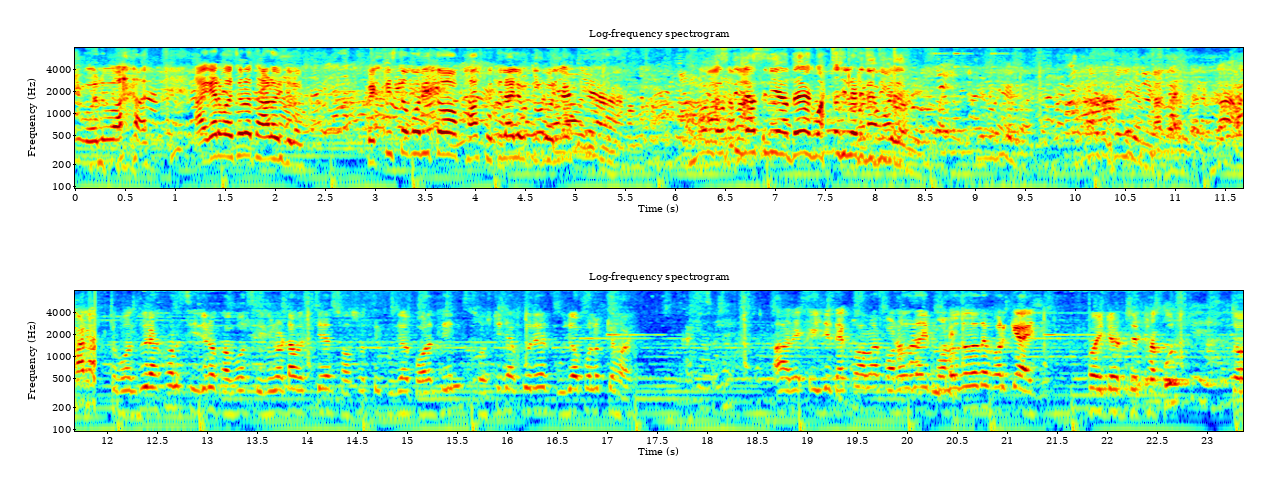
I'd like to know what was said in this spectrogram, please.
কি বলব? আগের বছরও থার্ড হয়েছিল। প্র্যাকটিস তো করি তো ফার্স্ট হতে লাগলেও কি করব দেখ বাচ্চা ছেলেটা জিতে গেল বন্ধুরা এখন সিজনো খাব। সিজনোটা হচ্ছে সরস্বতী পূজার পরের দিন। ষষ্ঠী ঠাকুরের পূজা উপলক্ষে হয়। আর এই যে দেখো আমার পনদাই পনদাদাতে ঘরকে আইছে? তো এটা হচ্ছে ঠাকুর। তো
